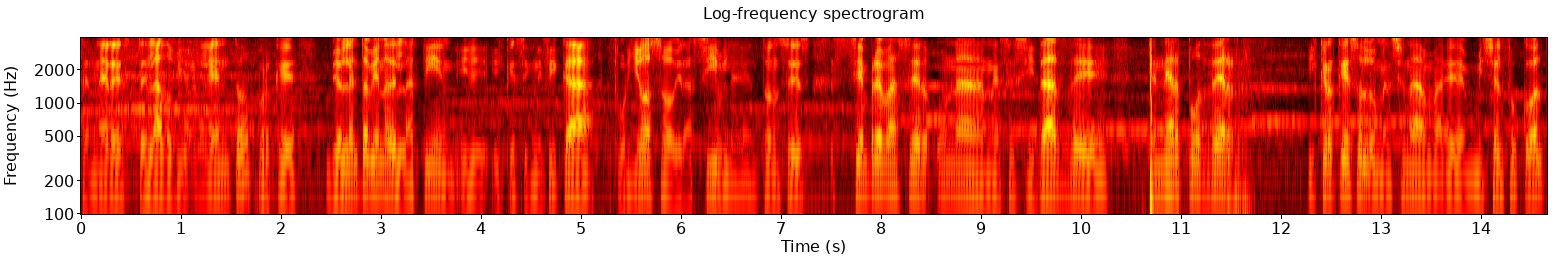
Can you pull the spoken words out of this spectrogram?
tener este lado violento, porque violento viene del latín y, y que significa furioso, irascible. Entonces, siempre va a ser una necesidad de tener poder y creo que eso lo menciona eh, Michel Foucault.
